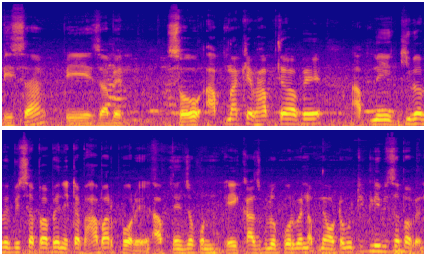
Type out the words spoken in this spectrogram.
ভিসা পেয়ে যাবেন। সো আপনাকে ভাবতে হবে, আপনি কীভাবে ভিসা পাবেন এটা ভাবার পরে আপনি যখন এই কাজগুলো করবেন, আপনি অটোমেটিকলি ভিসা পাবেন।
